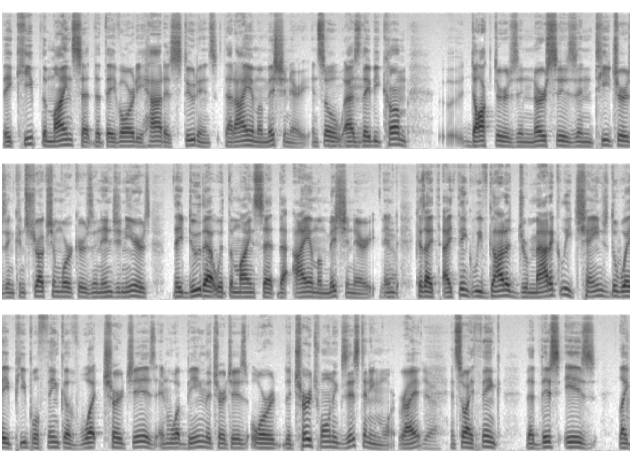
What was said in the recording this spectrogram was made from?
they keep the mindset that they've already had as students that i am a missionary and so as Mhm. they become doctors and nurses and teachers and construction workers and engineers they do that with the mindset that i am a missionary and because I, I think we've got to dramatically change the way people think of what church is and what being the church is or the church won't exist anymore right Yeah. and so I think that this is like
